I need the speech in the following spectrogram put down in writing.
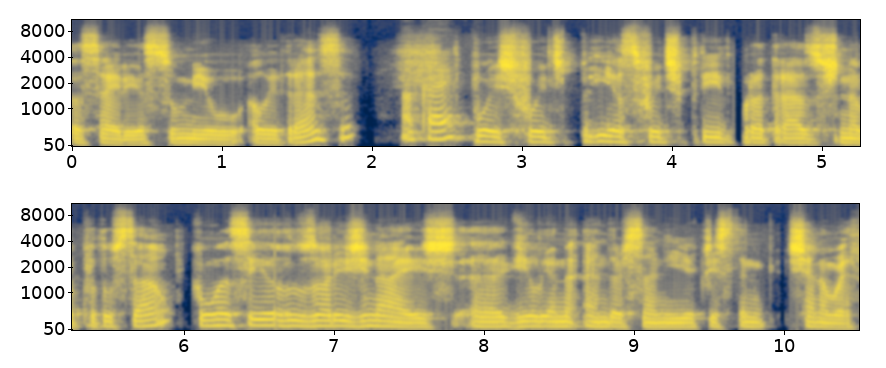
da série, assumiu a liderança Okay. Depois foi, esse foi despedido por atrasos na produção. Com a saída dos originais, a Gillian Anderson e a Kristen Chenoweth,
